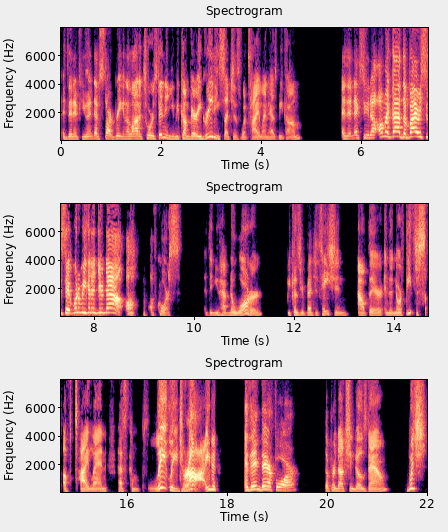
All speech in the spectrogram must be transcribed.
And then if you end up start bringing a lot of tourists in and you become very greedy, such as what Thailand has become, and then next thing you know, oh my God, the virus is hit. What are we gonna do now? Oh, of course. And then you have no water because your vegetation out there in the northeast of Thailand has completely dried. And then therefore the production goes down, which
